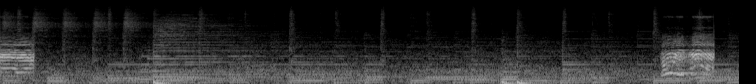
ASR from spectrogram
Bad out. Forty pounds.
